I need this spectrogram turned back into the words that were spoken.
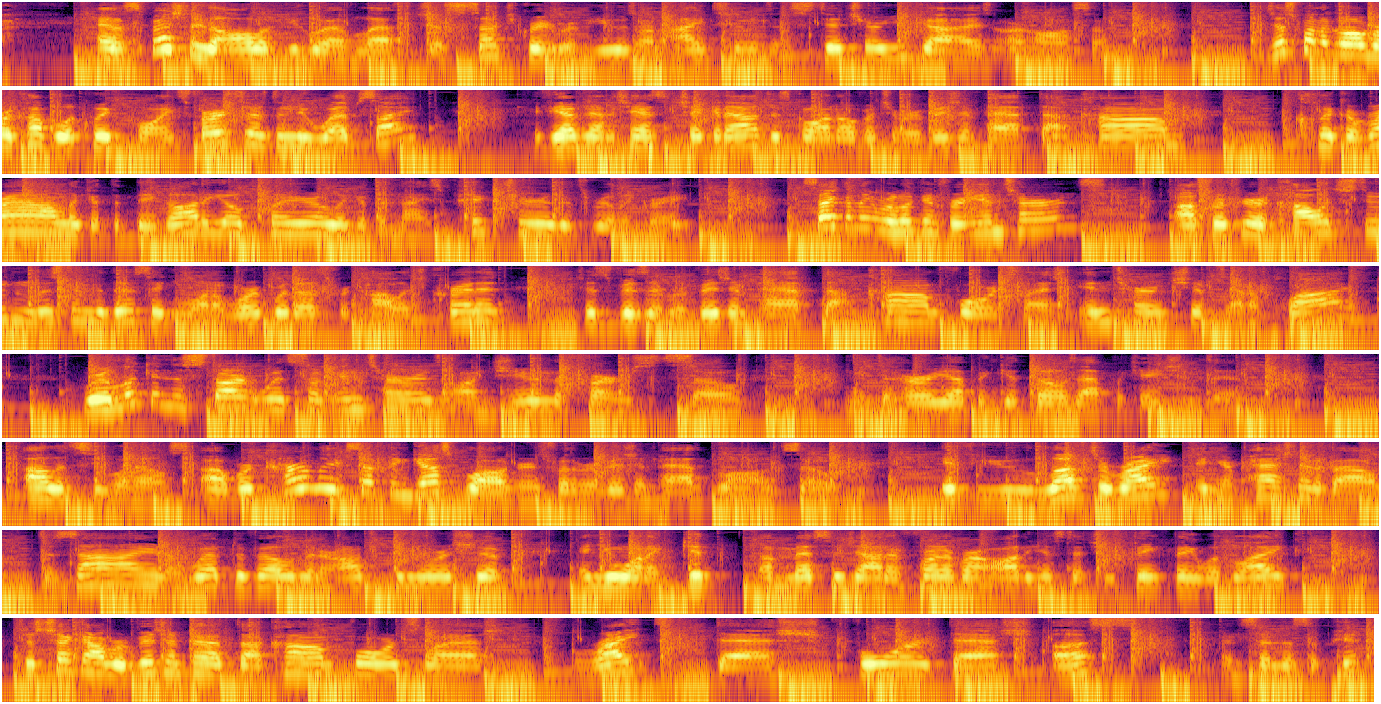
and especially to all of you who have left just such great reviews on iTunes and Stitcher. You guys are awesome. Just want to go over a couple of quick points. First, there's the new website. If you haven't had a chance to check it out, just go on over to revisionpath.com, click around, look at the big audio player, look at the nice pictures. It's really great. Secondly, we're looking for interns. Uh, so if you're a college student listening to this and you want to work with us for college credit, just visit revisionpath.com forward slash internships and apply. We're looking to start with some interns on June the 1st, so you need to hurry up and get those applications in. Uh, let's see what else. Uh, we're currently accepting guest bloggers for the Revision Path blog, so if you love to write and you're passionate about design or web development or entrepreneurship and you want to get a message out in front of our audience that you think they would like, just check out revisionpath.com forward slash write dash for dash us and send us a pitch.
